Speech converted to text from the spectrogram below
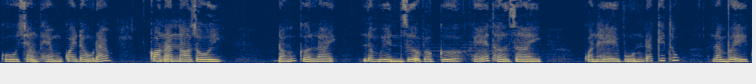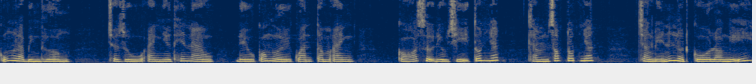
Cô chẳng thèm quay đầu đáp, con ăn no rồi. Đóng cửa lại, Lâm Uyển dựa vào cửa khẽ thở dài. Quan hệ vốn đã kết thúc, làm vậy cũng là bình thường. Cho dù anh như thế nào, đều có người quan tâm anh, có sự điều trị tốt nhất, chăm sóc tốt nhất. Chẳng đến lượt cô lo nghĩ.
